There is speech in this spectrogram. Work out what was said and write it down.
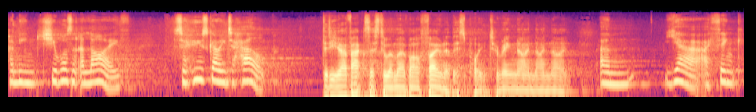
I mean, she wasn't alive. So who's going to help? Did you have access to a mobile phone at this point to ring 999? Um, yeah, I think.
